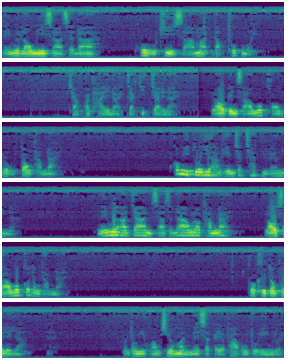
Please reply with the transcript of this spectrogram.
ในเมื่อเรามีศาสดา ผู้ที่สามารถดับทุกข์หมด จากพระไทยได้จากจิตใจได้ เราเป็นสาวกของพระองค์ต้องทำได้ ก็มีตัวอย่างเห็นชัดๆอยู่แล้วนี่นะในเมื่ออาจารย์ศาสดาของเราทำได้ เราสาวกก็ต้องทำได้ ก็คือต้องพยายาม มันต้องมีความเชื่อมั่นในศักยภาพของตัวเองด้วย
